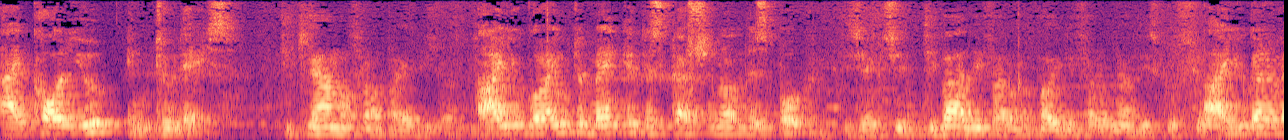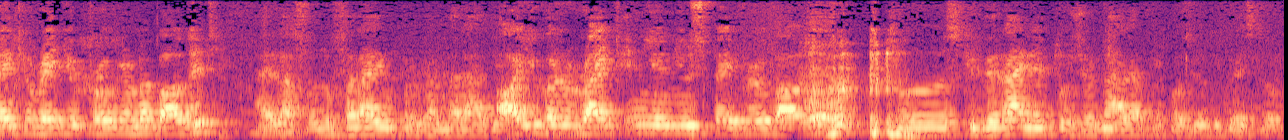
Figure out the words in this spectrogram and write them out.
I call you in two days. Ti chiamo fra un paio di giorni. Are you going to make a discussion on this book? Dice, ci- ti va di fare un- poi di fare una Are discussione? you going to make a radio program about it? Hai la- lo farai un programma radio? Are you going to write in your newspaper about it? Lo scriverai nel tuo giornale a proposito di questo?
